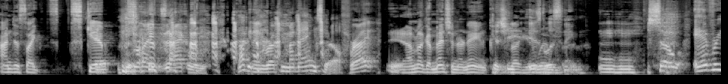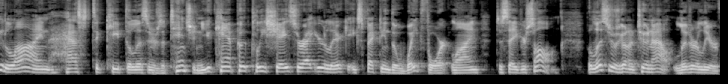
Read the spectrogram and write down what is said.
I'm just like skip. right. Exactly. I can interrupt you my dang self. Right. Yeah. I'm not gonna mention her name because she right is listening. Mm-hmm. So every line has to keep the listener's attention. You can't put cliches throughout your lyric expecting the wait for it line to save your song. The listener is going to tune out literally or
